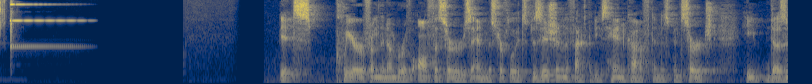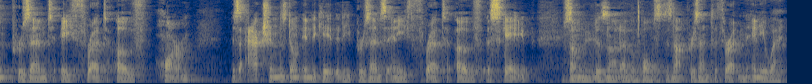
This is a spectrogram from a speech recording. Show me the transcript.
It's clear from the number of officers and Mr. Floyd's position, the fact that he's handcuffed and has been searched, he doesn't present a threat of harm. His actions don't indicate that he presents any threat of escape. Someone who does not have a pulse does not present a threat in any way.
